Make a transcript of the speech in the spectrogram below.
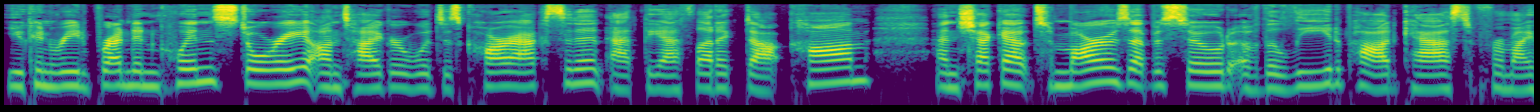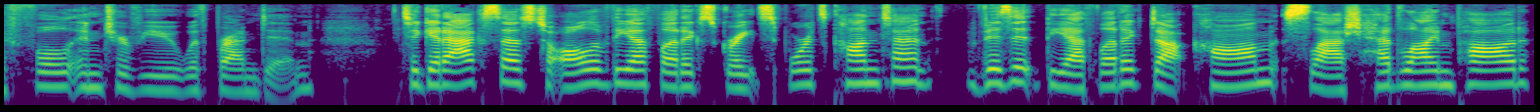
You can read Brendan Quinn's story on Tiger Woods' car accident at theathletic.com and check out tomorrow's episode of the Lead podcast for my full interview with Brendan. To get access to all of The Athletic's great sports content, visit theathletic.com slash headline pod,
